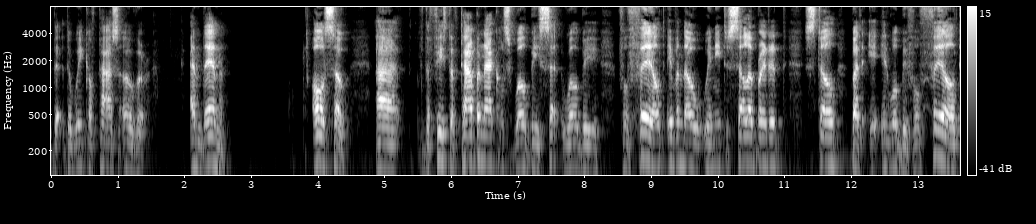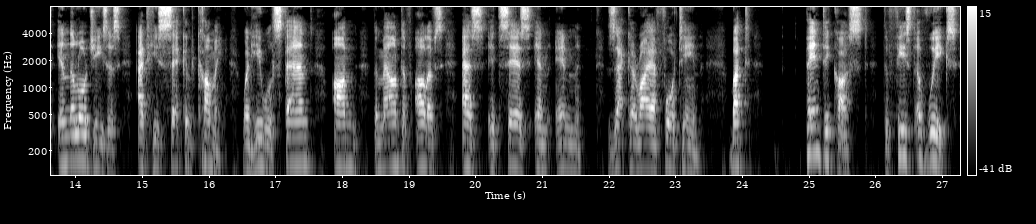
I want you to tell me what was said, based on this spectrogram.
the, the week of Passover. And then also uh, the Feast of Tabernacles will be set, will be fulfilled, even though we need to celebrate it still, but it, it will be fulfilled in the Lord Jesus at his second coming, when he will stand on the Mount of Olives, as it says in, in Zechariah 14. But Pentecost, the Feast of Weeks,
